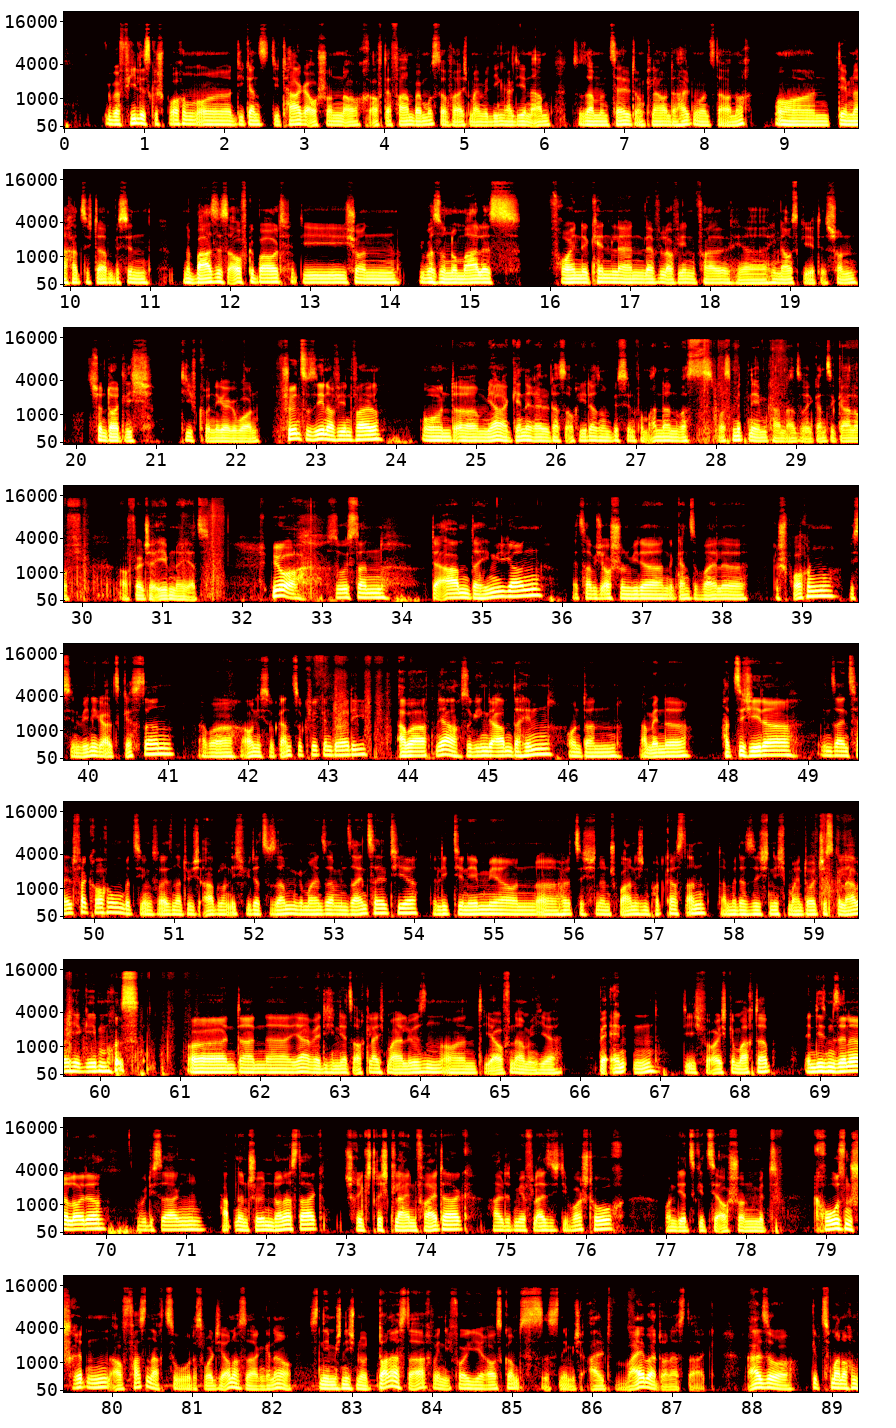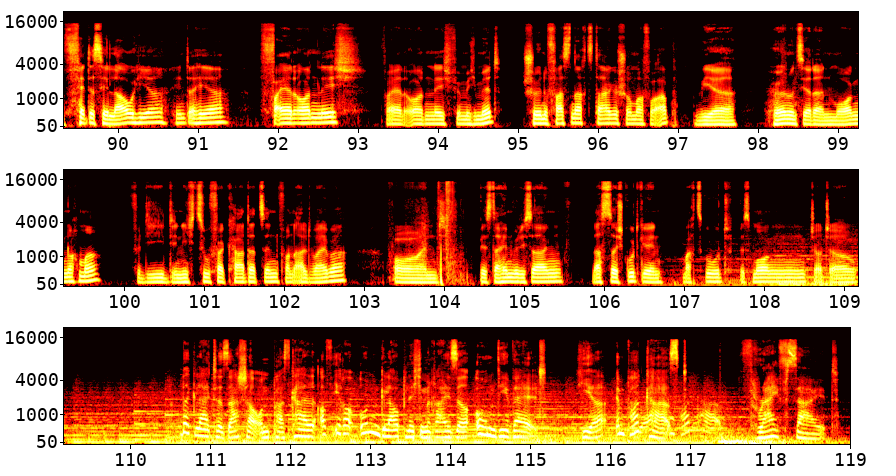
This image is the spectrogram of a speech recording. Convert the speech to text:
über vieles gesprochen und die ganz die Tage auch schon auch auf der Farm bei Mustafa. Ich meine, wir liegen halt jeden Abend zusammen im Zelt und klar unterhalten wir uns da auch noch. Und demnach hat sich da ein bisschen eine Basis aufgebaut, die schon über so ein normales Freunde kennenlernen Level auf jeden Fall hinausgeht, ist schon, schon deutlich tiefgründiger geworden. Schön zu sehen auf jeden Fall. Und ähm, ja, generell, dass auch jeder so ein bisschen vom anderen was, was mitnehmen kann. Also ganz egal auf, auf welcher Ebene jetzt. Ja, so ist dann der Abend dahingegangen. Jetzt habe ich auch schon wieder eine ganze Weile gesprochen. Bisschen weniger als gestern aber auch nicht so ganz so quick and dirty. Aber ja, so ging der Abend dahin und dann am Ende hat sich jeder in sein Zelt verkrochen, beziehungsweise natürlich Abel und ich wieder zusammen gemeinsam in sein Zelt hier. Der liegt hier neben mir und äh, hört sich einen spanischen Podcast an, damit er sich nicht mein deutsches Gelaber hier geben muss. Und dann äh, ja, werde ich ihn jetzt auch gleich mal erlösen und die Aufnahme hier beenden, die ich für euch gemacht habe. In diesem Sinne, Leute, würde ich sagen, habt einen schönen Donnerstag, Schrägstrich kleinen Freitag, haltet mir fleißig die Wurst hoch. Und jetzt geht es ja auch schon mit großen Schritten auf Fasnacht zu. Das wollte ich auch noch sagen, genau. Es ist nämlich nicht nur Donnerstag, wenn die Folge hier rauskommt, es ist nämlich Altweiber-Donnerstag. Also gibt es mal noch ein fettes Helau hier hinterher. Feiert ordentlich, feiert ordentlich für mich mit. Schöne Fastnachtstage schon mal vorab. Wir hören uns ja dann morgen nochmal für die, die nicht zu verkatert sind von Altweiber. Und bis dahin würde ich sagen, lasst es euch gut gehen. Macht's gut. Bis morgen. Ciao, ciao. Begleite Sascha und Pascal auf ihrer unglaublichen Reise um die Welt. Hier im Podcast, Thrive Side.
